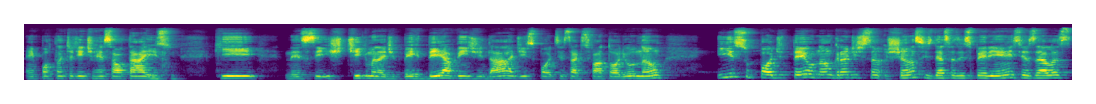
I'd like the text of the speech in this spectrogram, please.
É importante a gente ressaltar isso. Que nesse estigma né, de perder a virgindade, isso pode ser satisfatório ou não. Isso pode ter ou não grandes chances dessas experiências elas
